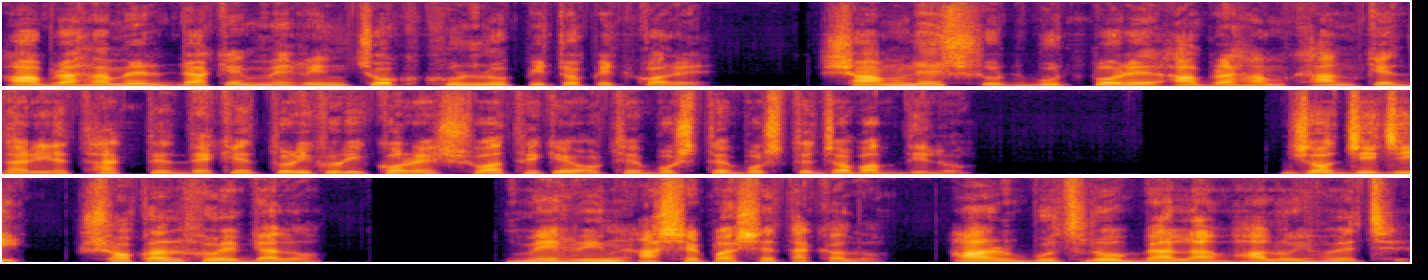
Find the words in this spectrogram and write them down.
আব্রাহামের ডাকে মেহরিন চোখ খুলল পিটপিট করে। সামনে সুট বুট পরে আব্রাহাম খানকে দাঁড়িয়ে থাকতে দেখে তড়িঘড়ি করে শোয়া থেকে ওঠে বসতে বসতে জবাব দিল। জজিজি সকাল হয়ে গেল। মেহরিন আশেপাশে তাকালো। আর বুঝল বেলা ভালোই হয়েছে।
